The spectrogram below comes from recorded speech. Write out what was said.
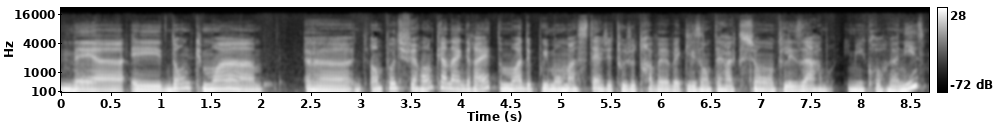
Mais, euh, et donc, moi, euh, un peu différent qu'Anna-Grette, moi, depuis mon master, j'ai toujours travaillé avec les interactions entre les arbres et micro-organismes.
